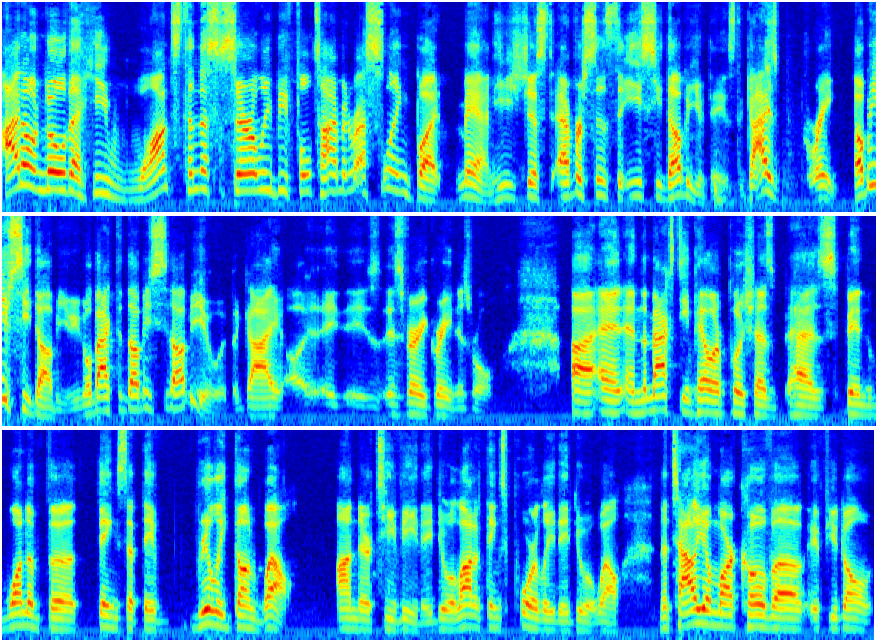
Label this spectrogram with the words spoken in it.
I don't know that he wants to necessarily be full time in wrestling, but man, he's just ever since the ECW days, the guy's great. WCW, you go back to WCW, the guy uh, is is very great in his role. Uh, and and the Max the Impaler push has has been one of the things that they've really done well on their TV. They do a lot of things poorly, they do it well. Natalia Markova, if you don't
